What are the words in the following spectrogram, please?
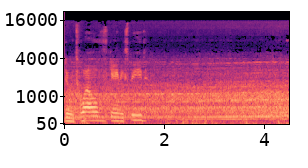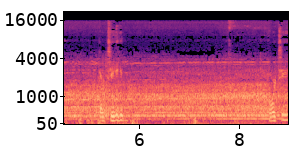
Doing 12, gaining speed. 13, 14.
